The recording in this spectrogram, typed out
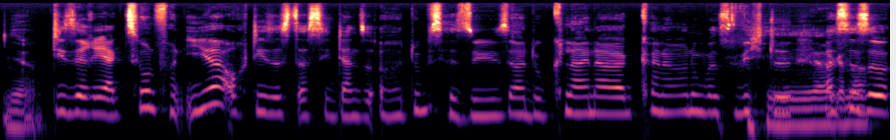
Ja. Diese Reaktion von ihr, auch dieses, dass sie dann so, oh, du bist ja süßer, du kleiner, keine Ahnung, was Wichtel. Ja, weißt genau. du, so,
